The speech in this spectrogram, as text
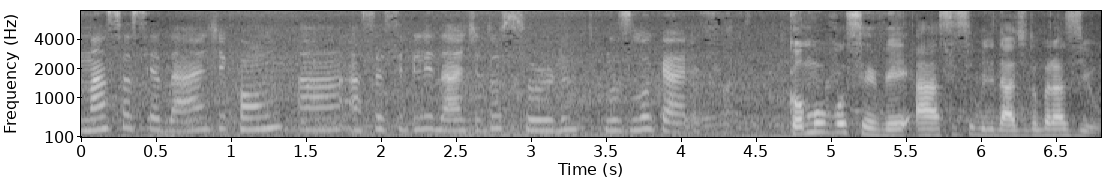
na sociedade com a acessibilidade do surdo nos lugares. Como você vê a acessibilidade no Brasil?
